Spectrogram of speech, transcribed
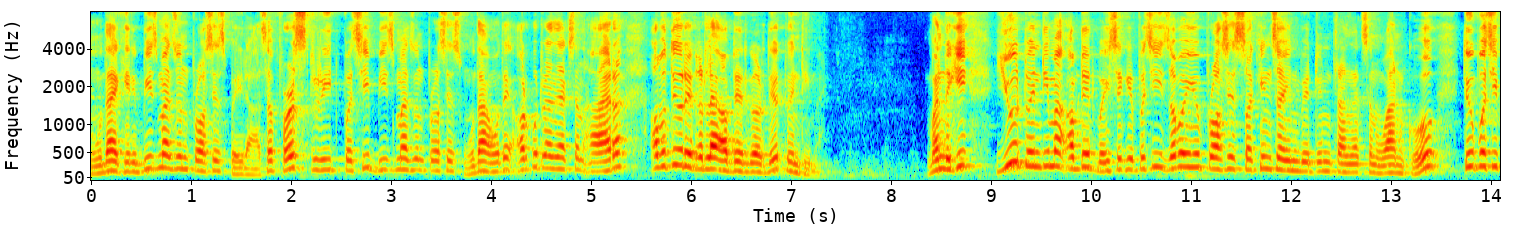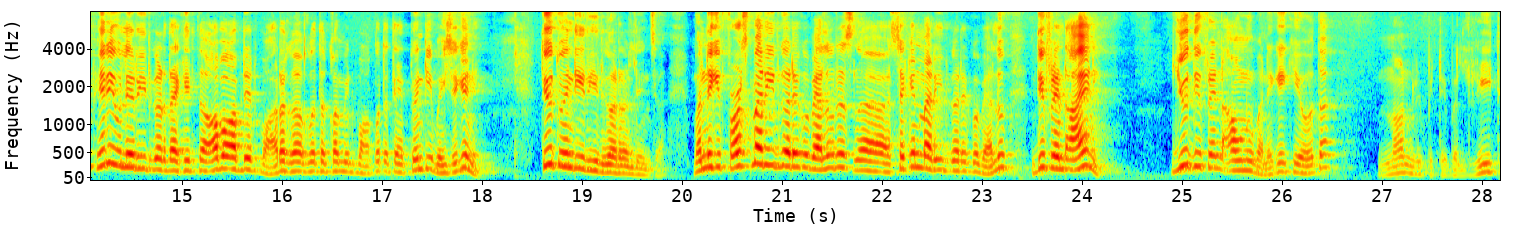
हुँदाखेरि बिचमा जुन प्रोसेस भइरहेछ फर्स्ट रिडपछि बिचमा जुन प्रोसेस हुँदा हुँदै अर्को ट्रान्ज्याक्सन आएर अब त्यो रेकर्डलाई अपडेट गरिदियो ट्वेन्टीमा। भनेदेखि यो ट्वेन्टीमा अपडेट भइसकेपछि जब यो प्रोसेस सकिन्छ इन बिट्विन ट्रान्ज्याक्सन वानको त्यो पछि फेरि उसले रिड गर्दाखेरि त अब अपडेट भएर गएको त कमिट भएको त त्यहाँ ट्वेन्टी भइसक्यो नि। त्यो ट्वेन्टी रिड गरेर लिन्छ। भनेदेखि फर्स्टमा रिड गरेको भ्यालु र सेकेन्डमा रिड गरेको भ्यालु डिफ्रेन्ट आयो नि। यो डिफ्रेन्ट आउनु भनेकै के हो त? Non repeatable read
